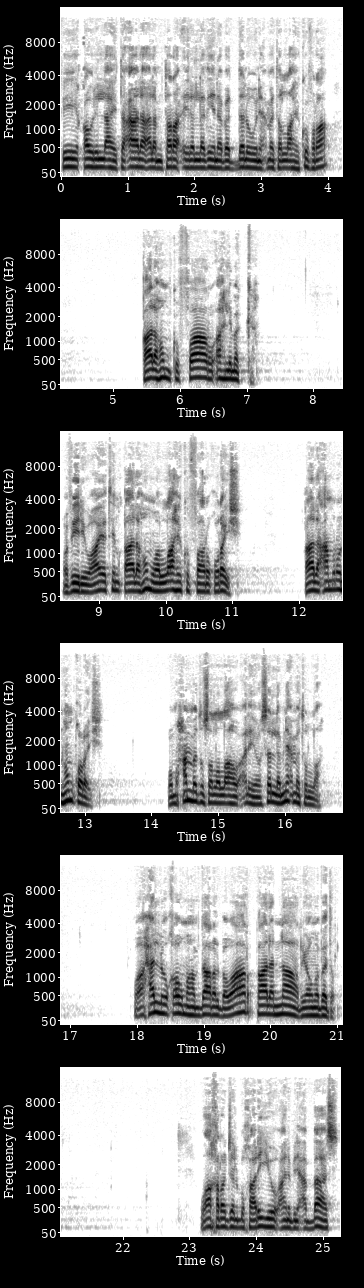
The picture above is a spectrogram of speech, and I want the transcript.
في قول الله تعالى: ألم تر إلى الذين بدلوا نعمة الله كفرا قال هم كفار أهل مكة. وفي رواية قال هم والله كفار قريش. قال عمرو هم قريش. ومحمد صلى الله عليه وسلم نعمة الله. وأحلوا قومهم دار البوار قال النار يوم بدر. وأخرج البخاري عن ابن عباس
